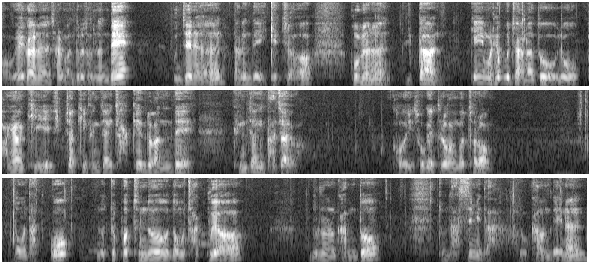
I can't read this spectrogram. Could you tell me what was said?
어, 외관은 잘 만들어졌는데 문제는 다른 데 있겠죠. 보면은 일단 게임을 해보지 않아도 요 방향키, 십자키 굉장히 작게 들어갔는데 굉장히 낮아요. 거의 속에 들어간 것처럼 너무 낮고 이쪽 버튼도 너무 작고요. 누르는 감도 좀 낮습니다. 그리고 가운데는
